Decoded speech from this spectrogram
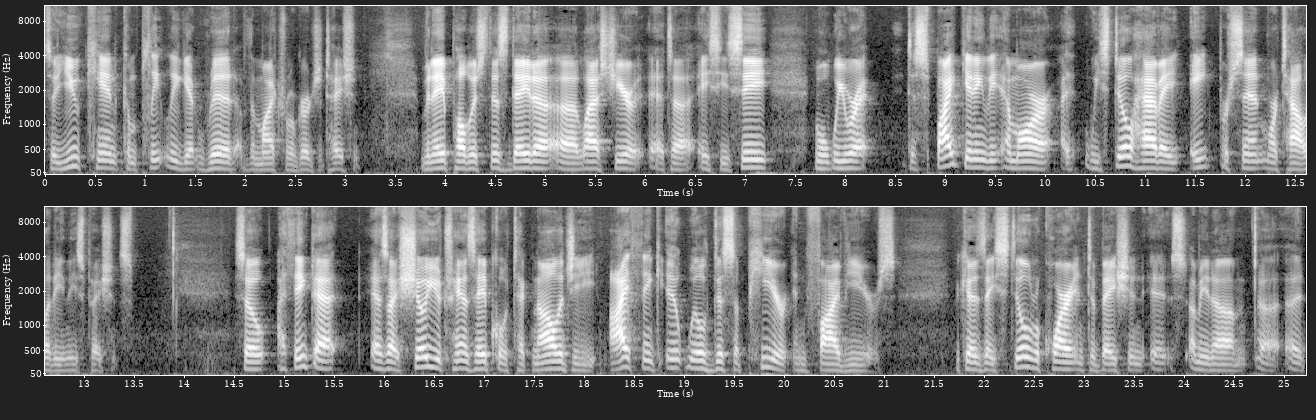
So you can completely get rid of the mitral regurgitation. Vinay published this data uh, last year at uh, ACC. Well, we were, despite getting the MR, we still have a 8% mortality in these patients. So I think that as I show you transapical technology, I think it will disappear in five years because they still require intubation. It's, I mean, um, uh, an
